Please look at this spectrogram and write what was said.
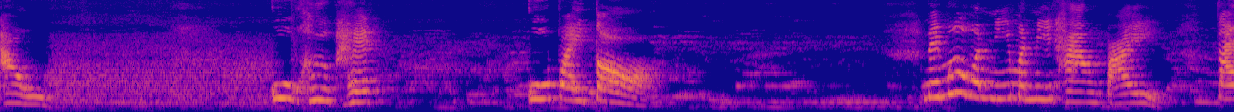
เอา กูคือเพชร กูไปต่อ ในเมื่อวันนี้มันมีทางไป แต่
